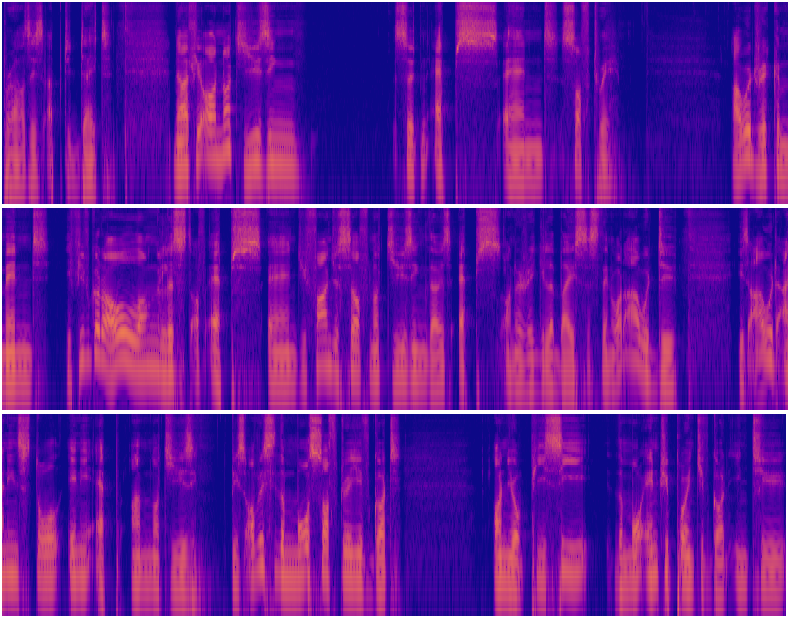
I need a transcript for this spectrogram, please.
browser is up to date. Now, if you are not using certain apps and software, I would recommend if you've got a whole long list of apps and you find yourself not using those apps on a regular basis, then what I would do is I would uninstall any app I'm not using. Because obviously, the more software you've got on your PC, the more entry point you've got into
